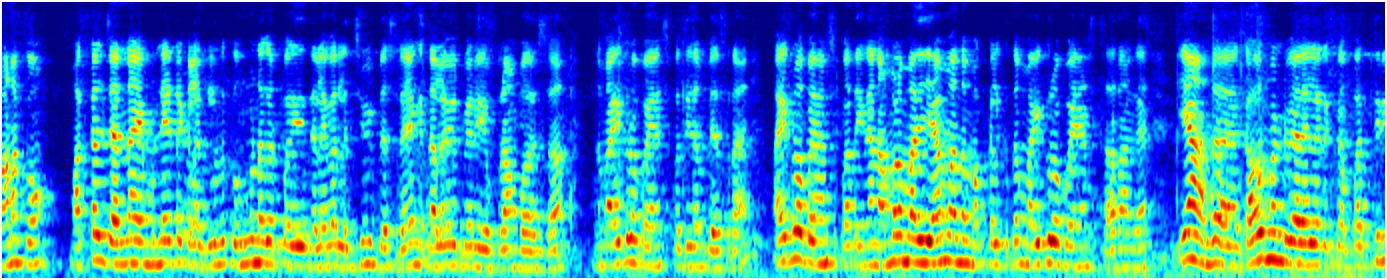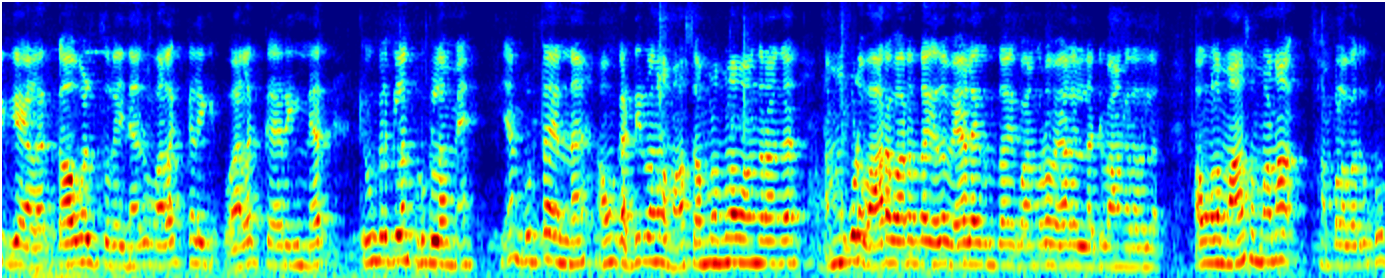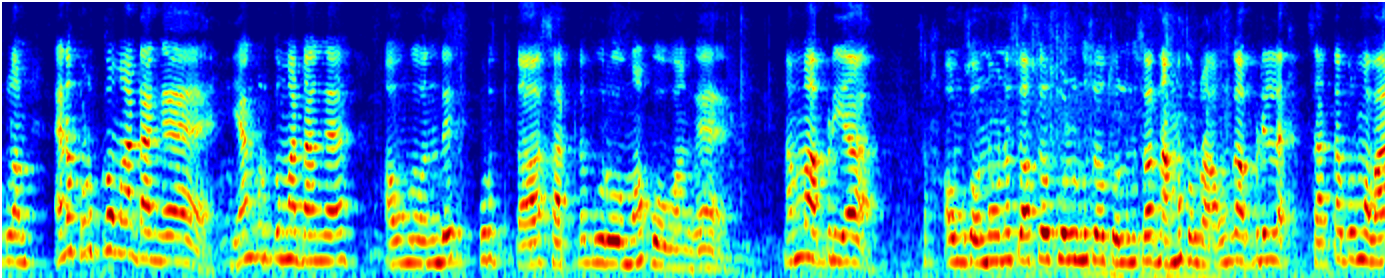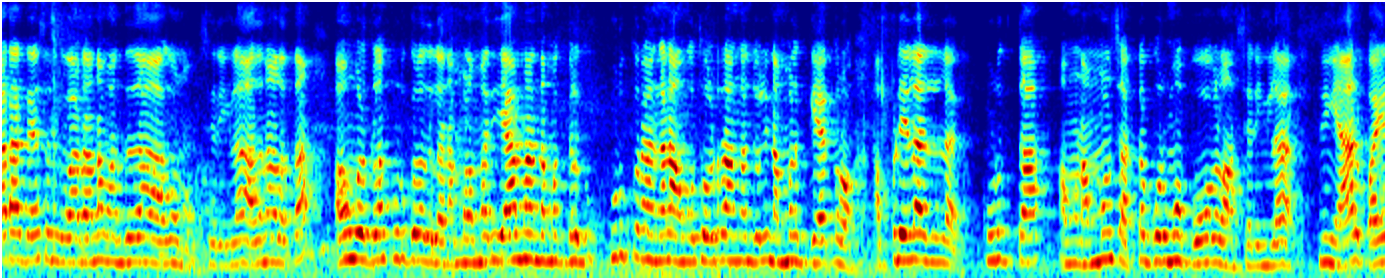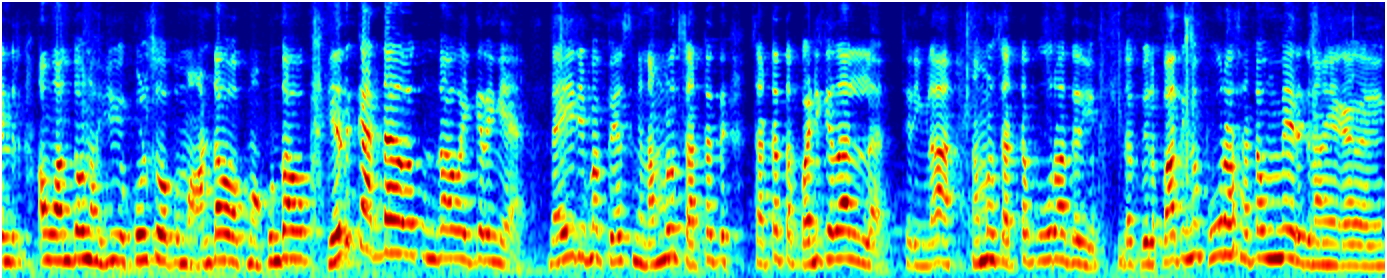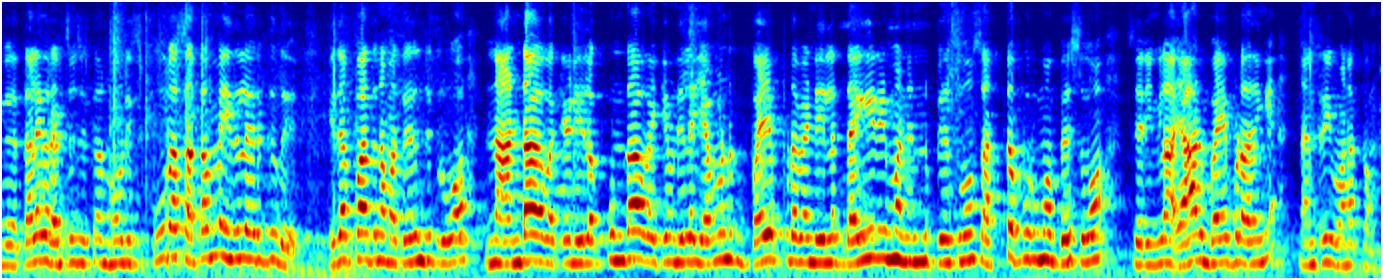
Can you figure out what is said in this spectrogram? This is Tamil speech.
வணக்கம். மக்கள் ஜனநாயக முன்னேற்ற கழகத்திலேருந்து கொங்கு நகர் பகுதி தலைவர் லட்சுமி பேசுகிறேன் எங்கள் தலைவர் பேர் எப்ராம் பாதுஷா. இந்த மைக்ரோ ஃபைனான்ஸ் பற்றி தான் பேசுகிறேன் மைக்ரோ ஃபைனான்ஸ் பார்த்தீங்கன்னா நம்மளை மாதிரி ஏமாந்த மக்களுக்கு தான் மைக்ரோ ஃபைனான்ஸ் தராங்க. ஏன் அந்த கவர்மெண்ட் வேலையில் இருக்கிற பத்திரிகையாளர் காவல்துறையினர் வழக்கறி வழக்கறிஞர் இவங்களுக்கெல்லாம் கொடுக்கலாமே? ஏன் கொடுத்தா என்ன? அவங்க கட்டிடுவாங்களா? மாச சம்பளம்லாம் வாங்குறாங்க. நம்ம கூட வார வாரம் தான் ஏதோ வேலை இருந்தால் வாங்குறோம். வேலை இல்லாட்டி வாங்குறதில்ல. அவங்கள மாசமானா சம்பளம் வருது கொடுக்கலாம். ஏன்னா கொடுக்க மாட்டாங்க. ஏன் கொடுக்க மாட்டாங்க? அவங்க வந்து கொடுத்தா சட்டபூர்வமாக போவாங்க. நம்ம அப்படியா? அவங்க சொன்ன உடனே சார் சார் சொல்லுங்க சார் சொல்லுங்க சார். நம்ம சொல்கிறோம் அவங்க அப்படி இல்லை. சட்டப்பூர்வமாக வாடா ஸ்டேஷனுக்கு வாடானா வந்து தான் ஆகணும். சரிங்களா? அதனால தான் அவங்களுக்குலாம் கொடுக்குறதில்ல நம்மளை மாதிரி ஏமாந்த மக்களுக்கு கொடுக்குறாங்கன்னு அவங்க சொல்கிறாங்கன்னு சொல்லி நம்மளுக்கு கேட்குறோம் அப்படியெல்லாம் இல்லை. கொடுத்தா அவங்க நம்மளும் சட்டப்பூர்வமாக போகலாம். சரிங்களா? நீங்கள் யார் பயந்துருக்கு அவங்க வந்தோன்னு ஐயோ கொலுசு வைப்போமா அண்டா வைப்போமா குண்டா வைப்போம்? எதுக்கு அண்டாவை குண்டா வைக்கிறீங்க? தைரியமாக பேசுங்க. நம்மளுக்கு சட்டத்தை சட்டத்தை படிக்கதா இல்லை. சரிங்களா? நம்மளுக்கு சட்டம் பூரா தெரியும். இந்த இதில் பார்த்தீங்கன்னா பூரா சட்டமுமே இருக்குது நான் எங்கள் எங்கள் தலைவர் அடித்து வச்சுருக்கா நோட்டீஸ் பூரா சட்டமுமே இதில் இருக்குது. இதை பார்த்து நம்ம தெரிஞ்சுக்கிடுவோம் நான் அண்டா வைக்க வேண்டியதில்லை குண்டா வைக்க வேண்டியதில்லை. எவனுக்கு பயப்பட வேண்டியதில்லை. தைரியமாக நின்று பேசுவோம். சட்டப்பூர்வமாக பேசுவோம். சரிங்களா? யாரும் பயப்படாதீங்க. நன்றி வணக்கம்.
